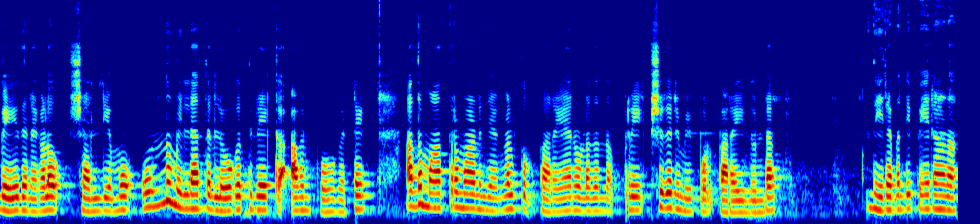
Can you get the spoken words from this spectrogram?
വേദനകളോ ശല്യമോ ഒന്നുമില്ലാത്ത ലോകത്തിലേക്ക് അവൻ പോകട്ടെ. അതുമാത്രമാണ് ഞങ്ങൾക്കും പറയാനുള്ളതെന്ന് പ്രേക്ഷകരും ഇപ്പോൾ പറയുന്നുണ്ട്. നിരവധി പേരാണ്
